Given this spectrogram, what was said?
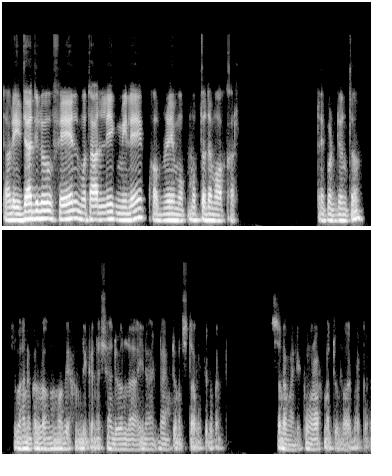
তাহলে ইউজাদিলু ফেল মুতাআল্লিক মিলে খবরে মুক- মুবতাদা মুআক্ষর তাই পর্যন্ত। আলাইকুম ওয়া রাহমাতুল্লাহি ওয়া বারাকাতুহু।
